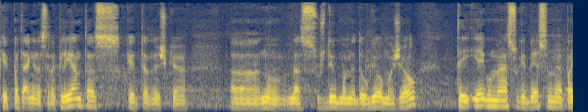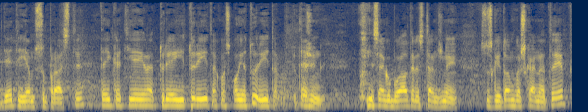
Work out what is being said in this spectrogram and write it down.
kiek patenkintas yra klientas, kaip ten, reiškia, a, nu, mes uždirbame daugiau, mažiau, tai jeigu mes sugebėsime padėti jiems suprasti, tai kad jie yra, turi, turi įtakos, o jie turi įtakos, pripažingai. Nes jeigu buhalteris ten, žinai, suskaitom kažką ne taip,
